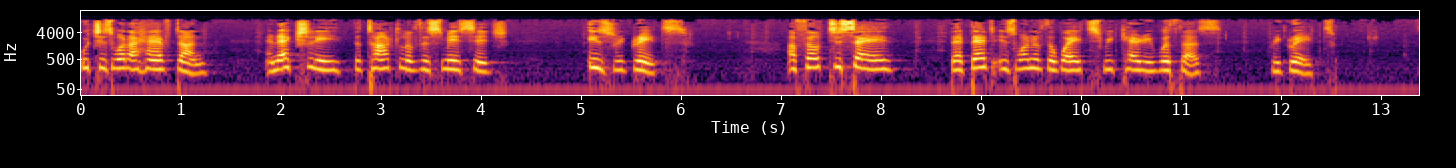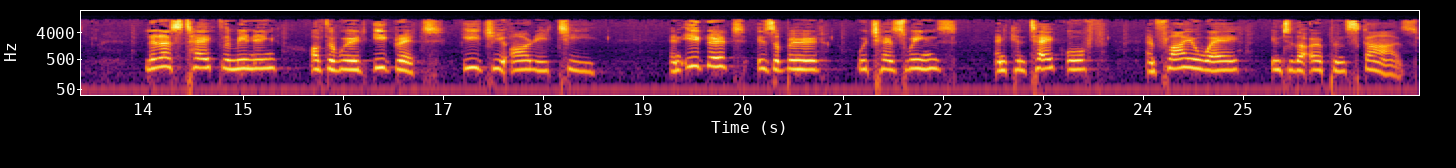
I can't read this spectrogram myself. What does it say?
which is what I have done. And actually, the title of this message is Regrets. I felt to say that that is one of the weights we carry with us regret. Let us take the meaning of the word egret, E G R E T. An egret is a bird which has wings and can take off and fly away into the open skies.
